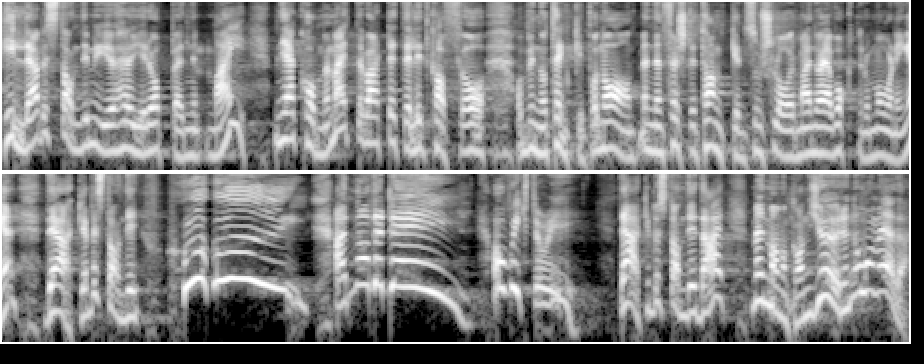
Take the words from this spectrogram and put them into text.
Hilde er bestandig mye høyere oppe enn meg. Men jeg kommer meg etter hvert etter litt kaffe og, og, begynner å tenke på noe annet. Men den første tanken som slår meg når jeg våkner om morgenen, det er ikke bestandig Another day of victory. Det er ikke bestandig der, men man kan gjøre noe med det.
